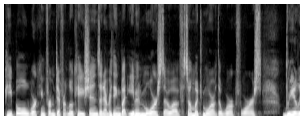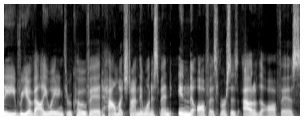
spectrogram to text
people working from different locations and everything, but even more so of so much more of the workforce really reevaluating through COVID how much time they want to spend in the office versus out of the office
